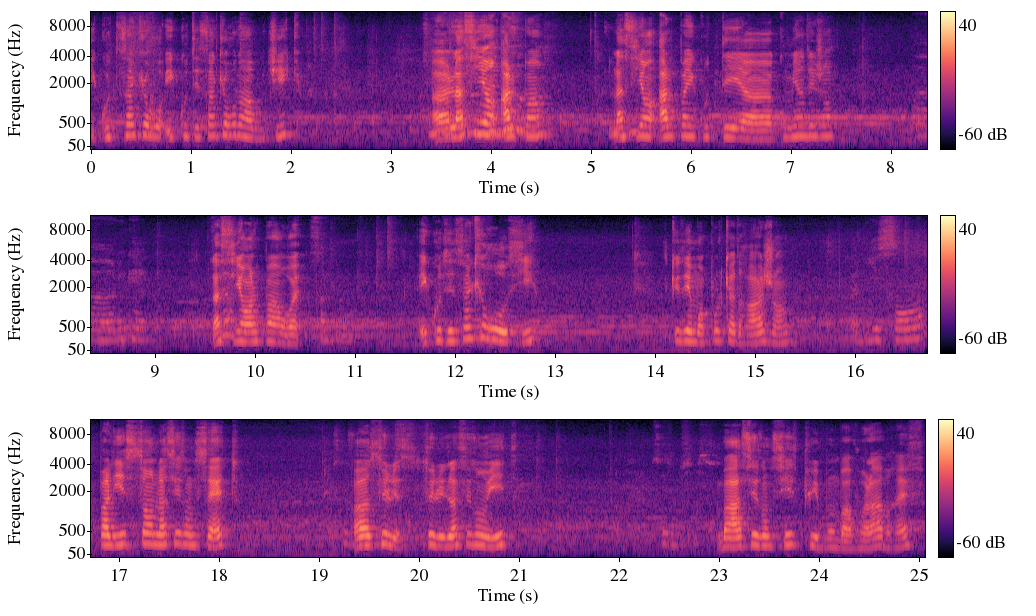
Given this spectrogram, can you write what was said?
il coûte 5 euros. Il coûtait 5 euros dans la boutique. Euh, la Alpin. La Alpin il coûtait euh, combien déjà? Euh, lequel? La Sion Alpin, ouais. Il coûtait 5 euros aussi. Excusez-moi pour le cadrage. Hein. Palier 100. Palier 100 de la saison 7. Euh, celui, celui, de la saison 8. Saison 6. Bah, saison 6, puis bon, bah voilà, bref.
